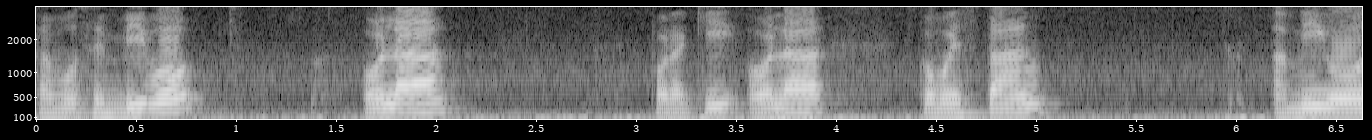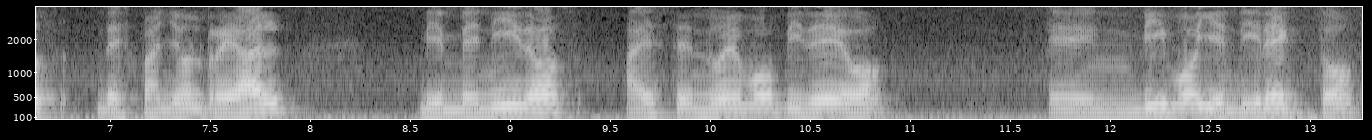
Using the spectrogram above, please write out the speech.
Estamos en vivo. Hola, por aquí. Hola, ¿cómo están? Amigos de Español Real, bienvenidos a este nuevo video en vivo y en directo.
